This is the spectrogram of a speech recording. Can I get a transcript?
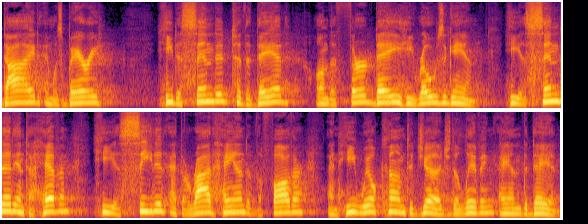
died, and was buried. He descended to the dead. On the third day, he rose again. He ascended into heaven. He is seated at the right hand of the Father and he will come to judge the living and the dead.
